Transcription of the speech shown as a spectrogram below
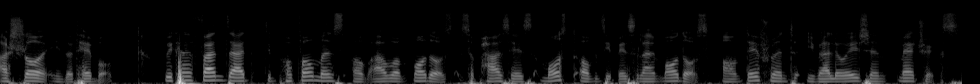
are shown in the table. We can find that the performance of our models surpasses most of the baseline models on different evaluation metrics.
